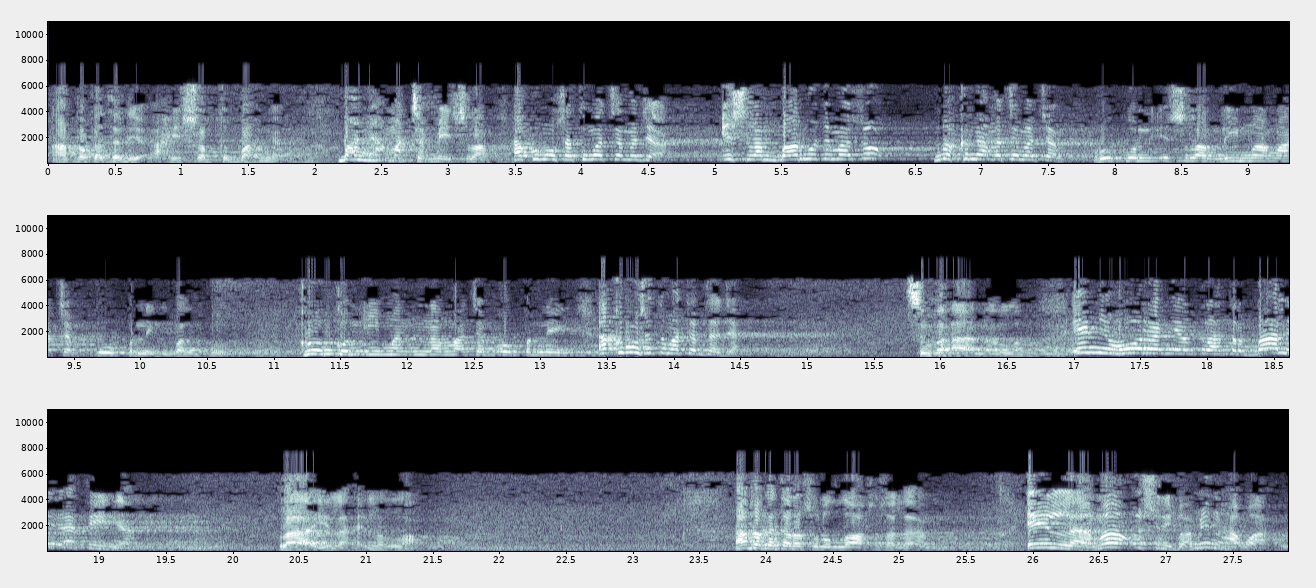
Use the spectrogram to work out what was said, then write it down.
apa kata dia? Ah Islam itu banyak. Banyak macam Islam. Aku mau satu macam aja. Islam baru aja masuk, udah kena macam-macam. Rukun Islam lima macam. Oh pening kepala aku. Rukun iman enam macam. Oh pening. Aku mau satu macam saja. Subhanallah. Ini orang yang telah terbalik hatinya. La ilaha illallah. Apa kata Rasulullah SAW? Illa ma usriba min hawahu.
